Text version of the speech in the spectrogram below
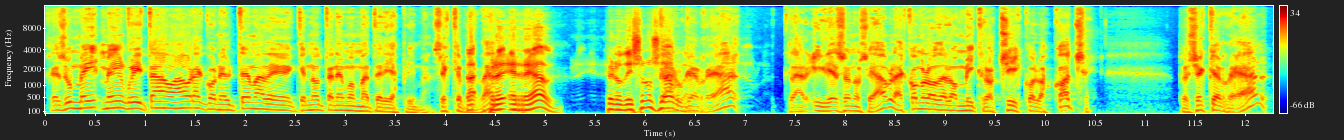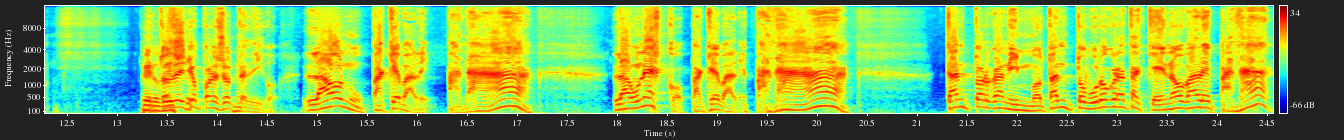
Jesús, me, he irritado ahora con el tema de que no tenemos materias primas. Si es que es ah, verdad. Pero es real. Pero de eso no se claro habla. que es real. Claro, y de eso no se habla. Es como lo de los microchips con los coches. Pero si es que es real. Pero Entonces yo por eso te digo, la ONU, ¿para qué vale? Para nada. La UNESCO, ¿para qué vale? Para nada. Tanto organismo, tanto burócrata que no vale para nada.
